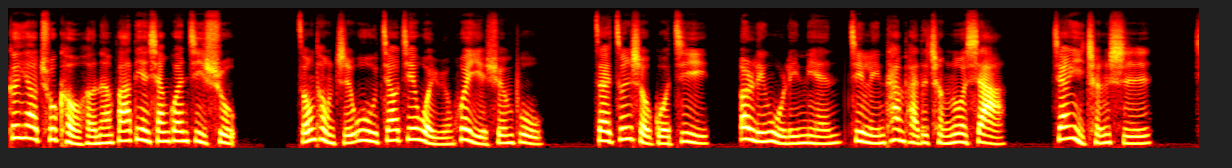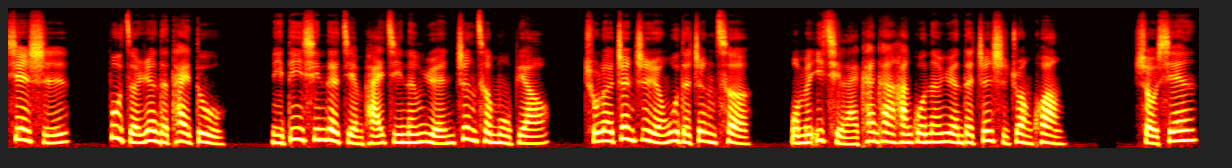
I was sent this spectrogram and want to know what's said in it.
更要出口核能发电相关技术。总统职务交接委员会也宣布，在遵守国际二零五零年净零碳排的承诺下，将以诚实、现实、负责任的态度拟定新的减排及能源政策目标。除了政治人物的政策，我们一起来看看韩国能源的真实状况。首先，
